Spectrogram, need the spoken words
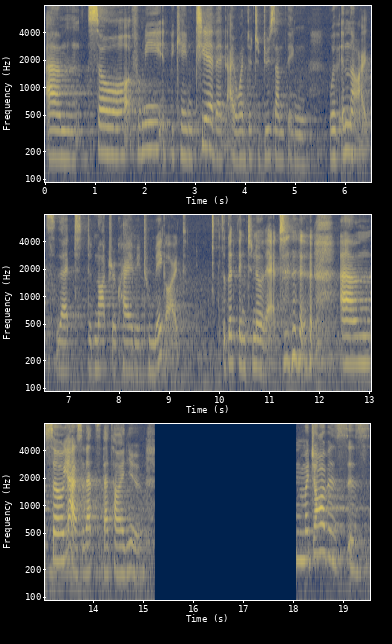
Um, so for me, it became clear that I wanted to do something within the arts that did not require me to make art it's a good thing to know that. um, so yeah, so that's that's how I knew. My job is is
